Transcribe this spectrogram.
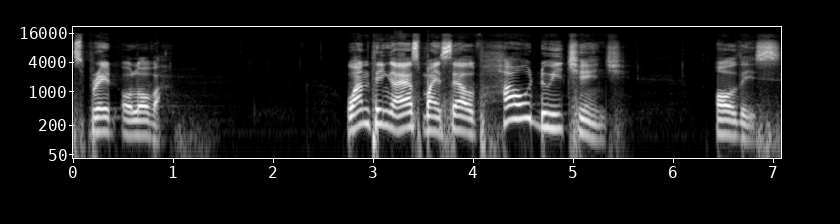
spread all over. One thing I ask myself how do we change? all this.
